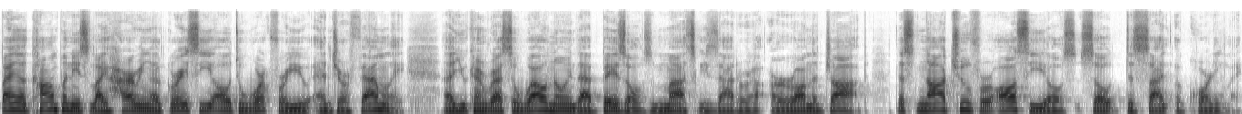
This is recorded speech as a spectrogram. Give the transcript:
Buying a company is like hiring a great CEO to work for you and your family. Uh, you can rest well knowing that Bezos, Musk, etc. are on the job. That's not true for all CEOs, so decide accordingly。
